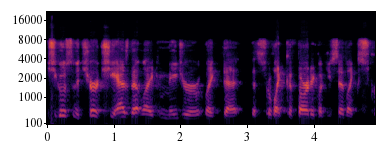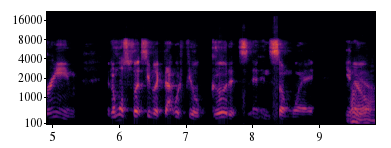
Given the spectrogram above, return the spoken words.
She goes to the church. She has that like major, like that that sort of like cathartic, like you said, like scream. It almost fe- seemed like that would feel good it's, in, in some way, you oh know, yeah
